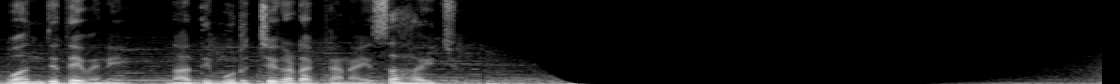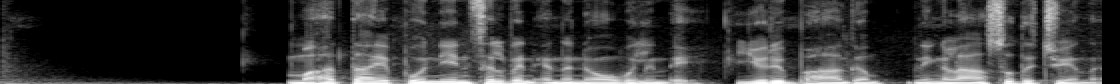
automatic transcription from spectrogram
വന്ധ്യദേവനെ നദി മുറിച്ചു കടക്കാനായി സഹായിച്ചു. മഹത്തായ പൊന്നിയൻ സെൽവൻ എന്ന നോവലിന്റെ ഒരു ഭാഗം നിങ്ങൾ ആസ്വദിച്ചു എന്ന്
